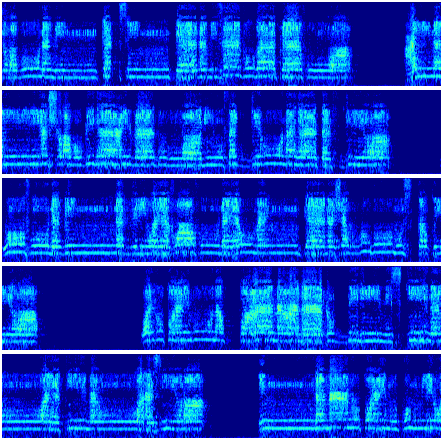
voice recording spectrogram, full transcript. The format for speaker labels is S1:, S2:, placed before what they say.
S1: يشربون من كان مزاجها كافورا. عينا يشرب بها عباد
